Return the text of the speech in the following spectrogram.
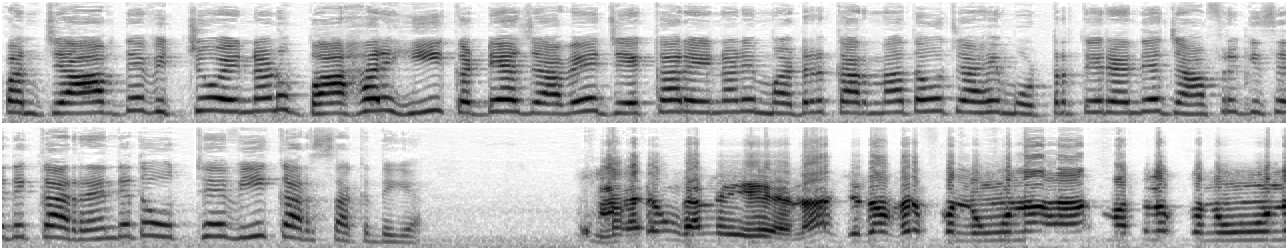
ਪੰਜਾਬ ਦੇ ਵਿੱਚੋਂ ਇਹਨਾਂ ਨੂੰ ਬਾਹਰ ਹੀ ਕੱਢਿਆ ਜਾਵੇ। ਜੇਕਰ ਇਹਨਾਂ ਨੇ ਮਰਡਰ ਕਰਨਾ ਤਾਂ ਉਹ ਚਾਹੇ ਮੋਟਰ ਤੇ ਰਹਿੰਦੇ ਆ ਜਾਂ ਫਿਰ ਕਿਸੇ ਦੇ ਘਰ ਰਹਿੰਦੇ ਤਾਂ ਉੱਥੇ ਵੀ ਕਰ ਸਕਦੇ ਆ। ਮੈਡਮ, ਗੱਲ ਇਹ ਹੈ ਨਾ, ਜਦੋਂ ਫਿਰ ਕਾਨੂੰਨ, ਮਤਲਬ ਕਾਨੂੰਨ,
